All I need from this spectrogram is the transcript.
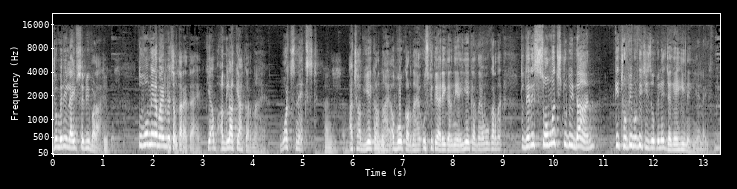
जो मेरी लाइफ से भी बड़ा है। तो वो मेरे माइंड में चलता रहता है कि अब अगला क्या करना है? व्हाट्स नेक्स्ट हाँ अच्छा अब ये करना है अब वो करना है उसकी तैयारी करनी है ये करना है वो करना है। तो there is so much to be done कि छोटी मोटी चीज़ों के लिए जगह ही नहीं है लाइफ में।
